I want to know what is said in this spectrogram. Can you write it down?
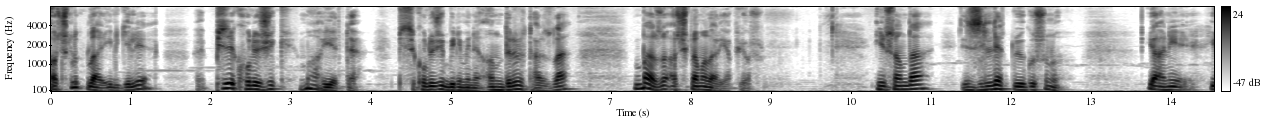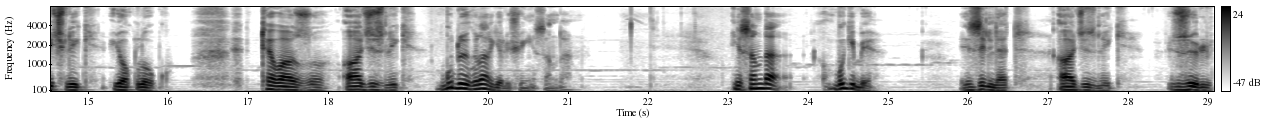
açlıkla ilgili psikolojik mahiyette, psikoloji bilimini andırır tarzda bazı açıklamalar yapıyor. İnsanda zillet duygusunu yani hiçlik, yokluk, tevazu, acizlik bu duygular gelişiyor insanda. İnsanda bu gibi zillet, acizlik, zül,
